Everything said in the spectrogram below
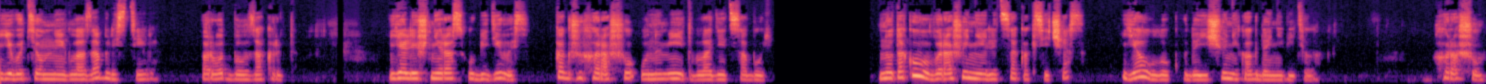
Его темные глаза блестели, рот был закрыт. Я лишний раз убедилась, как же хорошо он умеет владеть собой. Но такого выражения лица, как сейчас, я у Локвуда еще никогда не видела. Хорошо,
